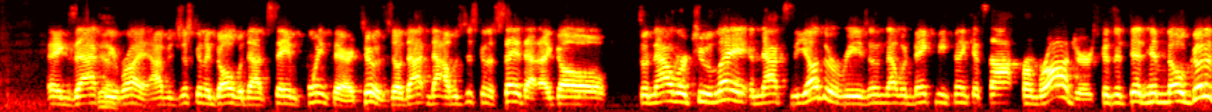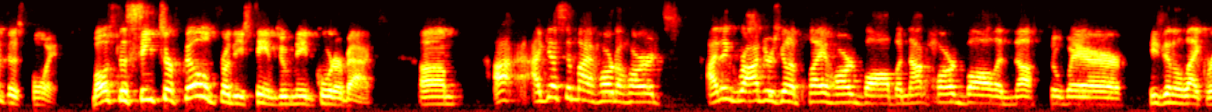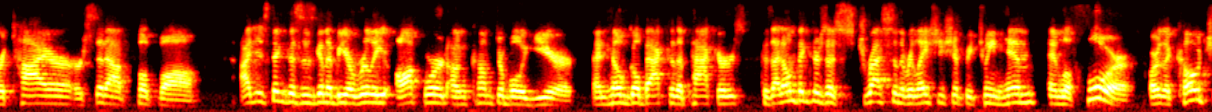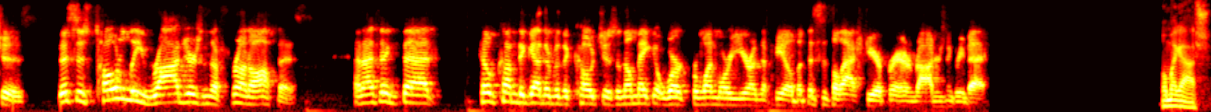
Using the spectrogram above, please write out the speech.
Exactly Yeah. right. I was just going to go with that same point there too. So that, that I was just going to say that. I go. So now we're too late, and that's the other reason that would make me think it's not from Rodgers because it did him no good at this point. Most of the seats are filled for these teams who need quarterbacks. Um, I, I guess in my heart of hearts, I think Rodgers is going to play hardball, but not hardball enough to where he's going to like retire or sit out football. I just think this is going to be a really awkward, uncomfortable year, and he'll go back to the Packers because I don't think there's a stress in the relationship between him and LaFleur or the coaches. This is totally Rodgers in the front office, and I think that he'll come together with the coaches and they'll make it work for one more year on the field. But this is the last year for Aaron Rodgers in Green Bay. Oh my gosh.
